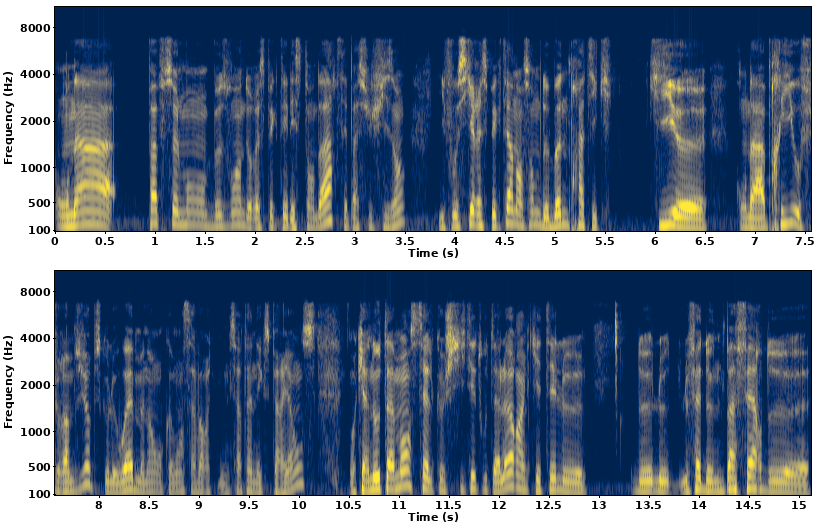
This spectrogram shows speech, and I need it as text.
on a pas seulement besoin de respecter les standards, c'est pas suffisant. Il faut aussi respecter un ensemble de bonnes pratiques qui euh, qu'on a appris au fur et à mesure, puisque le web maintenant on commence à avoir une certaine expérience. Donc il y a notamment celle que je citais tout à l'heure, hein, qui était le, le, le, fait de ne pas faire de,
